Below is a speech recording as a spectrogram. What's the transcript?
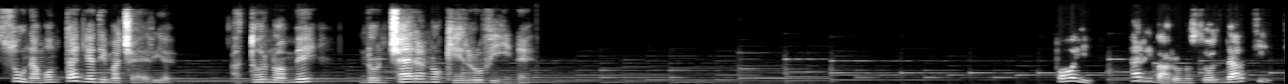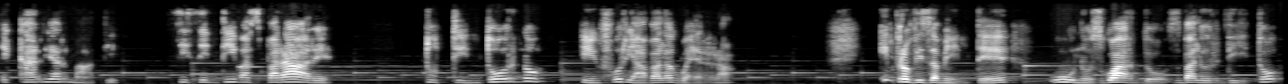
su una montagna di macerie. Attorno a me non c'erano che rovine. Poi arrivarono soldati e carri armati si sentiva sparare. Tutti intorno infuriava la guerra. Improvvisamente uno sguardo sbalordito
